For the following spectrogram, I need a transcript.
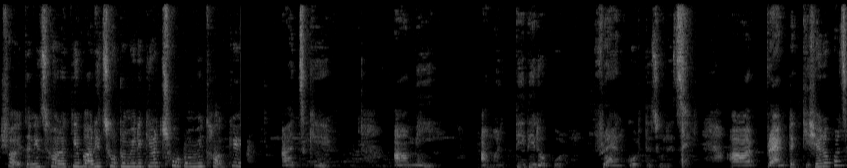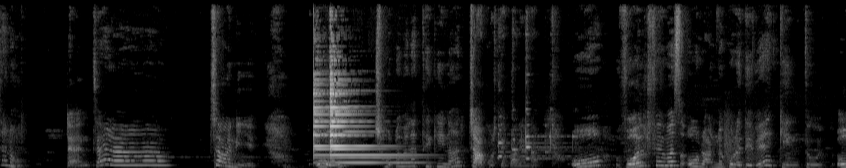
শয়তানি ছাড়া কি বাড়ির ছোট মেয়েরা কি আর ছোট মেয়ে থাকে? আজকে আমি আমার দিদির ওপর প্র্যাঙ্ক করতে চলেছি। আর প্র্যাঙ্কটা কিসের ওপর জানো? চা নিয়ে। ও ছোটবেলা থেকেই না চা করতে পারে না। ও ওয়ার্ল্ড ফেমাস ও রান্না করে দেবে, কিন্তু ও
